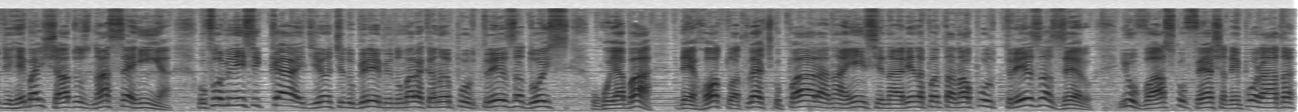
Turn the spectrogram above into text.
duelo de rebaixados na Serrinha. O Fluminense cai diante do Grêmio no Maracanã por 3 a 2. O Goiabá derrota o Atlético Paranaense na Arena Pantanal por 3 a 0. E o Vasco fecha a temporada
